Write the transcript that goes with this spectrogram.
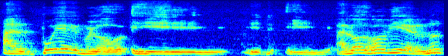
al pueblo y, a los gobiernos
